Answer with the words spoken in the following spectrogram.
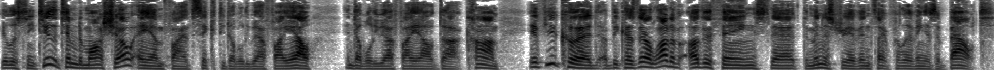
You're listening to The Tim DeMoss Show, AM 560 WFIL and WFIL.com. If you could, uh, because there are a lot of other things that the Ministry of Insight for Living is about,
